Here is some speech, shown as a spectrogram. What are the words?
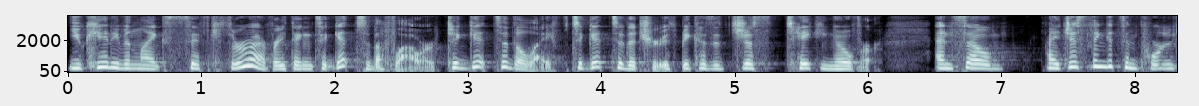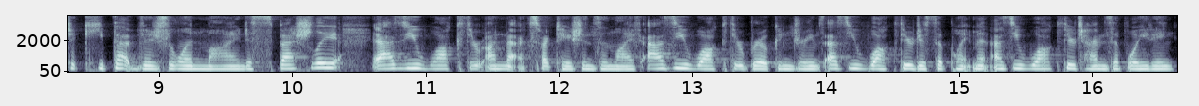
you can't even like sift through everything to get to the flower, to get to the life, to get to the truth because it's just taking over. And so I just think it's important to keep that visual in mind, especially as you walk through unmet expectations in life, as you walk through broken dreams, as you walk through disappointment, as you walk through times of waiting,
